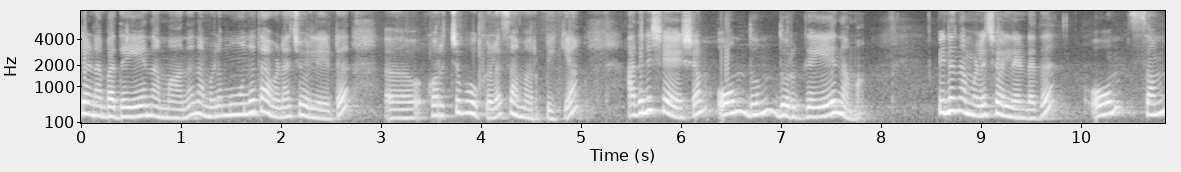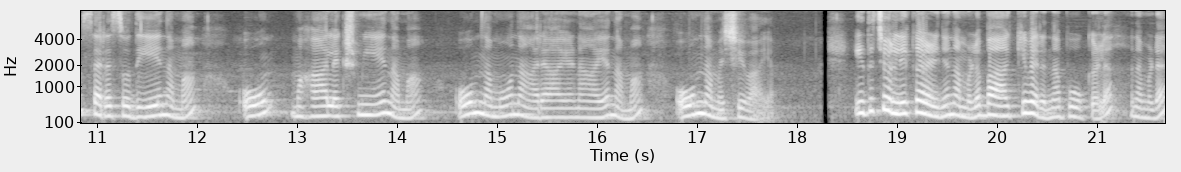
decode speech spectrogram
ഗണപതയെ നമാന്ന് നമ്മൾ മൂന്ന് തവണ ചൊല്ലിയിട്ട് കുറച്ച് പൂക്കൾ സമർപ്പിക്കുക. അതിനുശേഷം ഓം ദും ദുർഗയെ നമ. പിന്നെ നമ്മൾ ചൊല്ലേണ്ടത് ഓം സം സരസ്വതിയെ നമ ഓം മഹാലക്ഷ്മിയെ നമ ഓം നമോ നാരായണായ നമ ഓം നമ ശിവായ. ഇത് ചൊല്ലിക്കഴിഞ്ഞ് നമ്മൾ ബാക്കി വരുന്ന പൂക്കൾ നമ്മുടെ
